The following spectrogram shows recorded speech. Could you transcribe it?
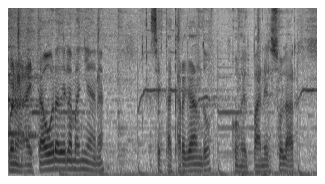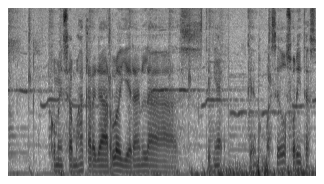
Bueno, a esta hora de la mañana se está cargando con el panel solar. Comenzamos a cargarlo y eran las... tenía como hace dos horitas,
